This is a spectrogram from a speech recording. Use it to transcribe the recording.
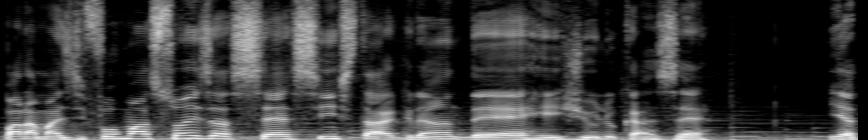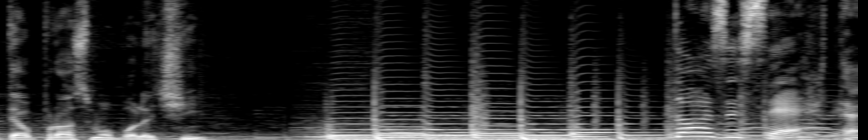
Para mais informações, acesse Instagram DR Júlio Cazé e até o próximo boletim. Dose certa.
